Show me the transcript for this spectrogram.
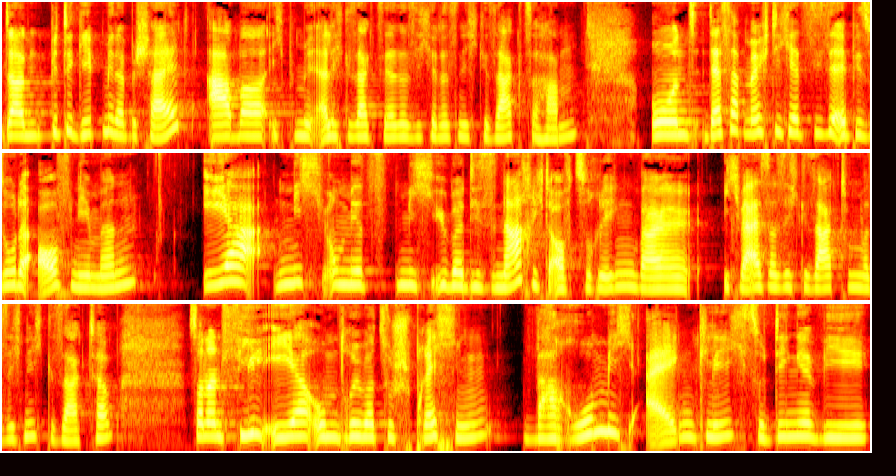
dann bitte gebt mir da Bescheid. Aber ich bin mir ehrlich gesagt sehr, sehr sicher, das nicht gesagt zu haben. Und deshalb möchte ich jetzt diese Episode aufnehmen, eher nicht, um jetzt mich über diese Nachricht aufzuregen, weil ich weiß, was ich gesagt habe und was ich nicht gesagt habe, sondern viel eher, um drüber zu sprechen, warum ich eigentlich so Dinge wie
